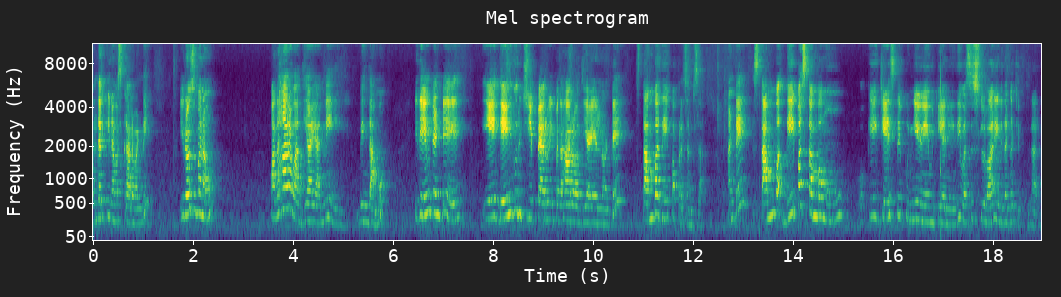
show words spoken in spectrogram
అందరికీ నమస్కారం అండి. ఈరోజు మనం పదహారవ అధ్యాయాన్ని విందాము. ఇదేమిటంటే ఏ దేని గురించి చెప్పారు ఈ పదహారవ అధ్యాయంలో అంటే స్తంభ దీప ప్రశంస. అంటే స్తంభ దీప స్తంభము ఒకే చేస్తే పుణ్యం ఏమిటి అనేది వశిష్ఠుల వారు ఈ విధంగా చెప్తున్నారు.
